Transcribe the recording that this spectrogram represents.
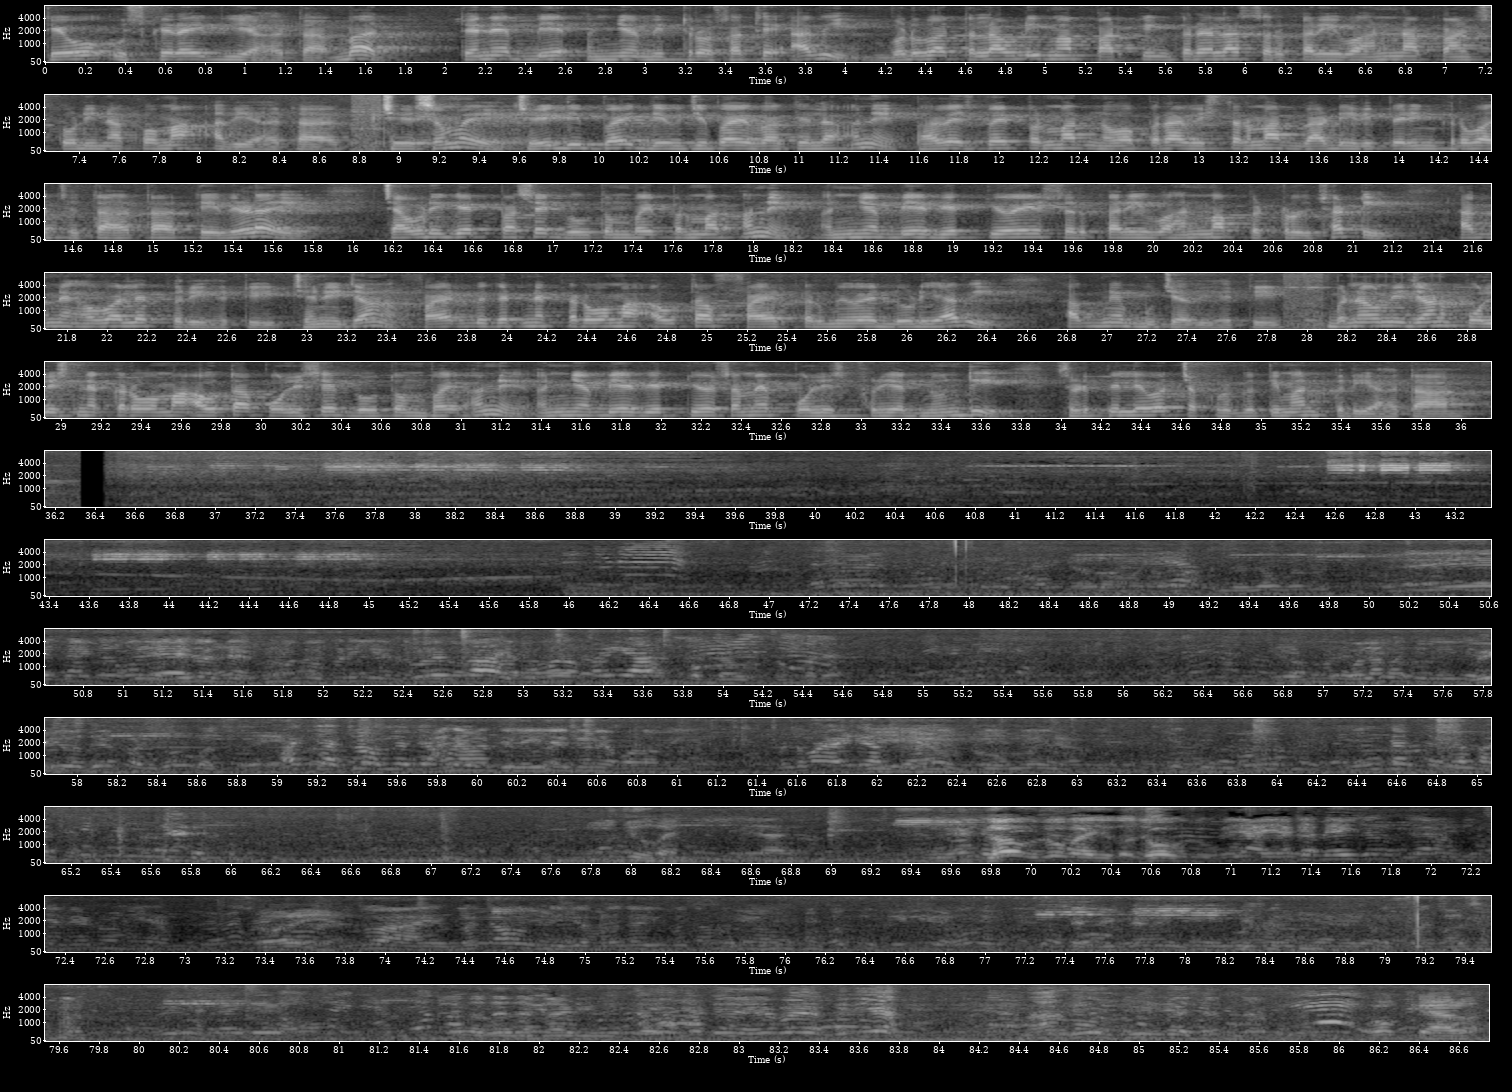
તેઓ ઉશ્કેરાઈ ગયા હતા. બાદ તેને બે અન્ય મિત્રો સાથે આવી વડવા તલાવડીમાં પાર્કિંગ કરેલા સરકારી વાહનના કાંચ તોડી નાખવામાં આવ્યા હતા. જે સમયે જયદીપભાઈ, દેવજીભાઈ વાઘેલા અને ભાવેશભાઈ પરમાર નવાપરા વિસ્તારમાં ગાડી રિપેરિંગ કરવા જતા હતા તે વેળાએ ચાવડી ગેટ પાસે ગૌતમભાઈ પરમાર અને અન્ય બે વ્યક્તિઓએ સરકારી વાહનમાં પેટ્રોલ છાંટી આગને હવાલે કરી હતી. જેની જાણ ફાયર બ્રિગેડને કરવામાં આવતા ફાયર કર્મીઓએ દોડી આવી આગને બુજાવી હતી. બનાવની જાણ પોલીસને કરવામાં આવતા પોલીસે ગૌતમભાઈ અને અન્ય બે વ્યક્તિઓ સામે પોલીસ ફરિયાદ નોંધી ઝડપી લેવા ચક્ર ગતિમાન કર્યા હતા. વીડિયો દેખાડજો બસ અચ્છા છો અમને આનામાંથી લઈ લેજો ને પણ અમે. તમારો આઈડિયા આપો. ઇન્ટર છે, દેખાડશે. જાઉં છું ભાઈ તો જોઉં છું. જાઓ જરા નીચે બેઠો ને યાર. જો બતાવો જ જો હળગાવી બતાવો. ઓકે હાલો.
